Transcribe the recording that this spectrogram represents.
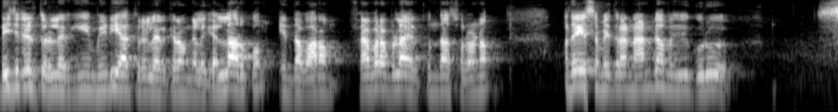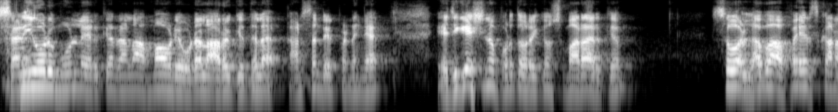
digital துறையில் இருக்கீங்க மீடியா துறையில் இருக்கிறவங்களுக்கு எல்லாருக்கும் இந்த வாரம் ஃபேவரபுளாக இருக்குன்னு தான் சொல்லணும். அதே சமயத்தில் நான்காம் தேதி குரு சனியோடு மூணில் இருக்கிறனால அம்மாவுடைய உடல் ஆரோக்கியத்தில் கான்சன்ட்ரேட் பண்ணுங்கள் எஜுகேஷனை பொறுத்த வரைக்கும் சுமாராக இருக்குது ஸோ லவ் அஃபேர்ஸ்க்கான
